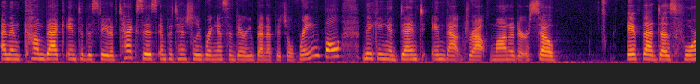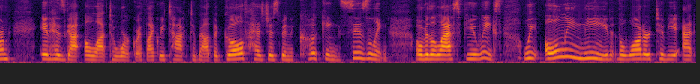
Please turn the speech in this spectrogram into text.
and then come back into the state of Texas and potentially bring us a very beneficial rainfall, making a dent in that drought monitor. So if that does form, it has got a lot to work with. Like we talked about, the Gulf has just been cooking, sizzling over the last few weeks. We only need the water to be at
